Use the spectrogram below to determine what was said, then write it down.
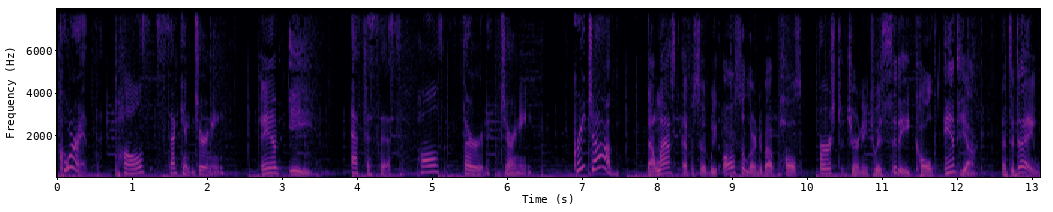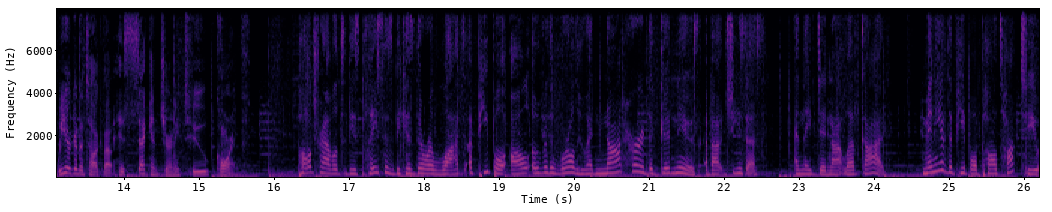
Corinth, Paul's second journey. And E. Ephesus, Paul's third journey. Great job! Now, last episode, we also learned about Paul's first journey to a city called Antioch. Now, today, we are going to talk about his second journey to Corinth. Paul traveled to these places because there were lots of people all over the world who had not heard the good news about Jesus and they did not love God. Many of the people Paul talked to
